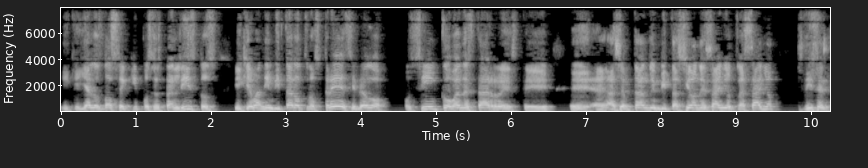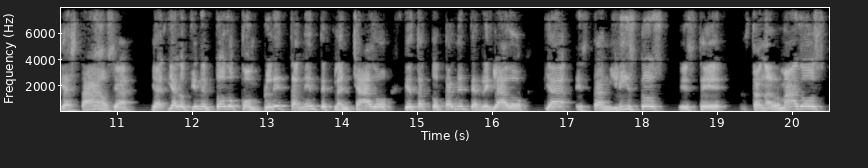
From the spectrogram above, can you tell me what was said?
y que ya los dos equipos están listos y que van a invitar otros tres y luego cinco van a estar este, eh, aceptando invitaciones año tras año, pues dices, ya está, o sea, ya, ya lo tienen todo completamente planchado, ya está totalmente arreglado, ya están listos, este, están armados,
